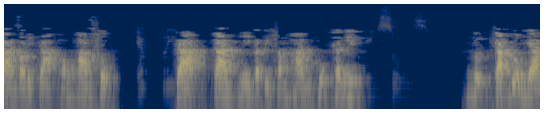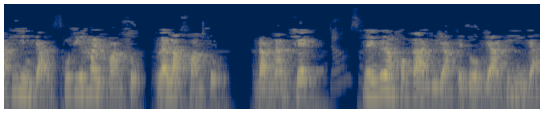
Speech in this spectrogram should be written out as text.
การบริจาคของความสุข จากการมีปฏิสัมพันธ์ทุกชนิด กับดวงยานที่ยิ่งใหญ่ ผู้ที่ให้ความสุขและรับความสุข ดังนั้นเช็ค ในเรื่องของการอยู่อย่างเป็นดวงยานที่ยิ่งใหญ่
